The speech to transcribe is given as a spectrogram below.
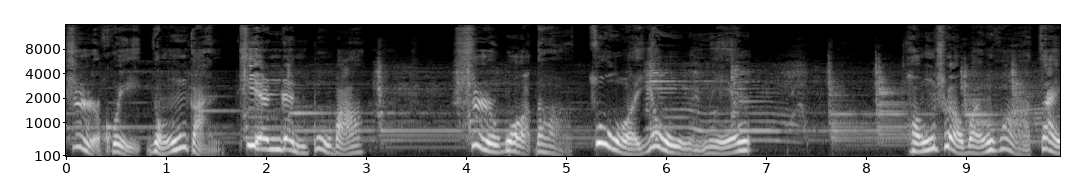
智慧、勇敢、坚韧不拔，是我的座右铭。红色文化在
